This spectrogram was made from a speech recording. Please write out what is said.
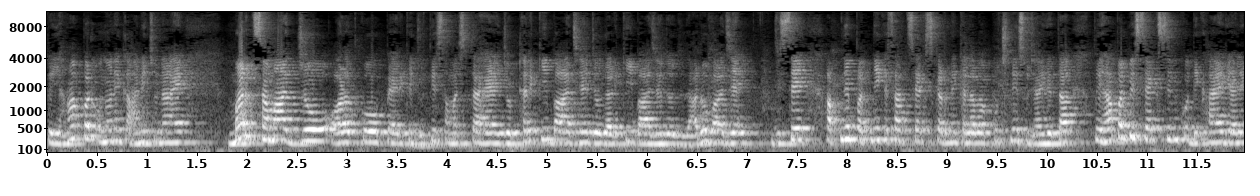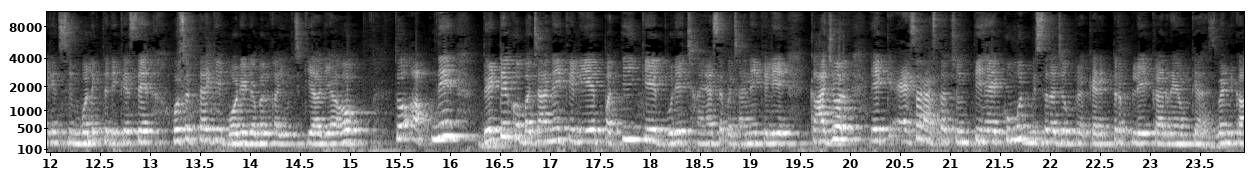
तो यहाँ पर उन्होंने कहानी चुना है, मर्द समाज जो औरत को पैर की जुती समझता है, जो ठरकी बाज है, जो लड़की बाज है, जो दारूबाज है, जिसे अपने पत्नी के साथ सेक्स करने के अलावा कुछ नहीं सुझाई देता। तो यहाँ पर भी सेक्स सीन को दिखाया गया, लेकिन सिंबॉलिक तरीके से हो सकता है कि बॉडी डबल का यूज़ किया गया हो। तो अपने बेटे को बचाने के लिए, पति के बुरे छाया से बचाने के लिए काजोल एक ऐसा रास्ता चुनती है, कुमुद मिश्रा जो कैरेक्टर प्ले कर रहे हैं उनके हस्बैंड का।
